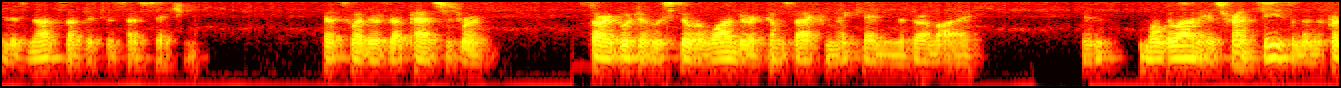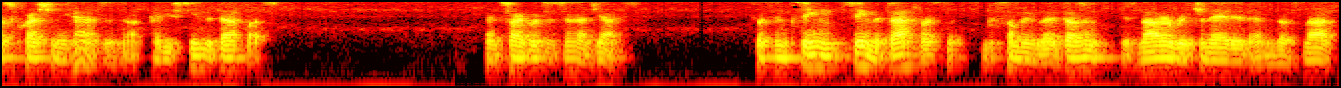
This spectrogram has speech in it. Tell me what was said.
it is not subject to cessation. That's why there's that passage where Sariputta, who's still a wanderer, comes back from canyon the Dharma. And Moggallana, his friend, sees him, and the first question he has is, Have you seen the deathless? And Sariputta says, Yes. So it's in seeing, seeing the deathless that is something that doesn't is not originated and does not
